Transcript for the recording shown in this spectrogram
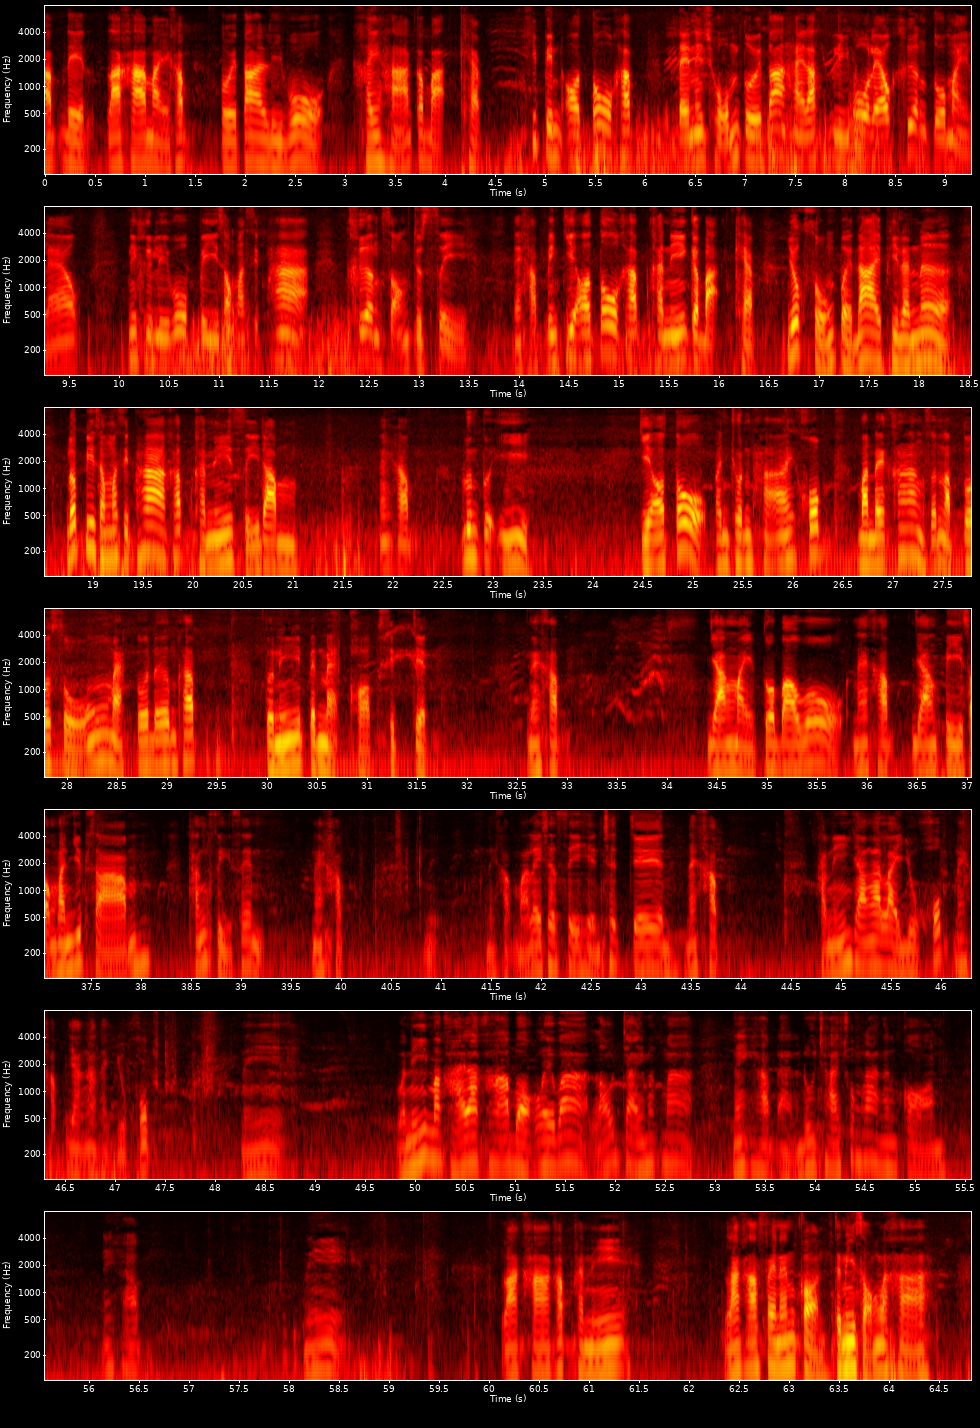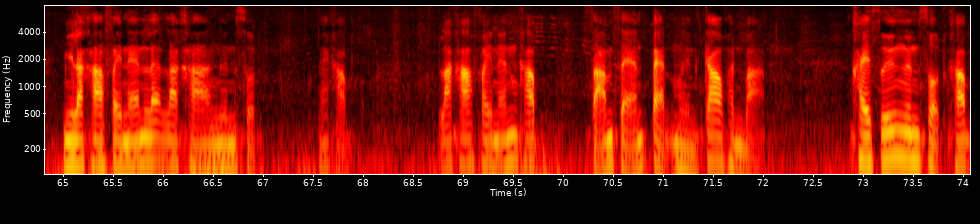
อัปเดตราคาใหม่ครับ Toyota r e v o ใครหากระบะแคปที่เป็นออโต้ครับ แต่ในโฉม Toyota Hilux r e v o แล้วเครื่องตัวใหม่แล้ว นี่คือ r e v o ปี 2015 เครื่อง 2.4 นะครับ เป็นเกียร์ออโต้ครับ คันนี้กระบะแคปยกสูงเปิดได้พีลันเนอร์รถปี 2015 ครับ คันนี้สีดำนะครับ รุ่นตัว E เกียร์ออโต้ปันชนท้ายครบ บันไดข้างสำหรับตัวสูง แม็กตัวเดิมครับ ตัวนี้เป็นแม็กขอบ 17 นะครับ ยางใหม่ตัวบาโวนะครับ ยางปี 2023 ทั้ง 4 เส้นนะครับ นี่นะครับ มาเลขชัดซีเห็นชัดเจนนะครับ คันนี้ยางอะไหล่อยู่ครบนะครับ ยางอะไหล่อยู่ครบ นี่ วันนี้มาขายราคาบอกเลยว่าเล้าใจมากๆนะครับดูชายช่วงล่างกันก่อนนะครับ นี่ ราคาครับคันนี้ ราคาไฟแนนซ์ก่อนจะมี 2 ราคา มีราคาไฟแนนซ์และราคาเงินสดนะครับ ราคาไฟแนนซ์ครับ 389,000 บาท ใครซื้อเงินสดครับ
